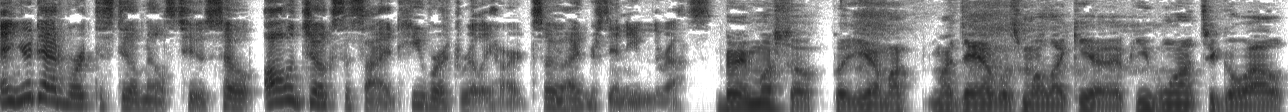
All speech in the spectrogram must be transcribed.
And your dad worked the steel mills too. So all jokes aside, he worked really hard. So mm. I understand even the rest. very much so. But yeah, my my dad was more like, yeah, if you want to go out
